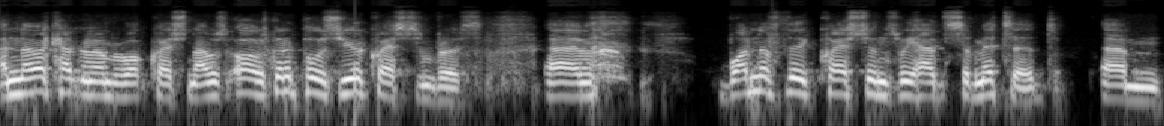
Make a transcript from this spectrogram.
And now I can't remember what question I was. Oh, I was going to pose your question, Bruce. Um, one of the questions we had submitted um,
